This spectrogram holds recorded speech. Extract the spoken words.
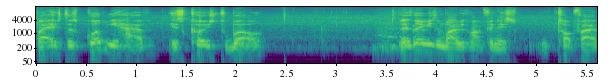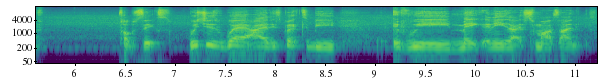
But if the squad we have is coached well, there's no reason why we can't finish top five, top six, which is where I'd expect to be if we make any like smart signings.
